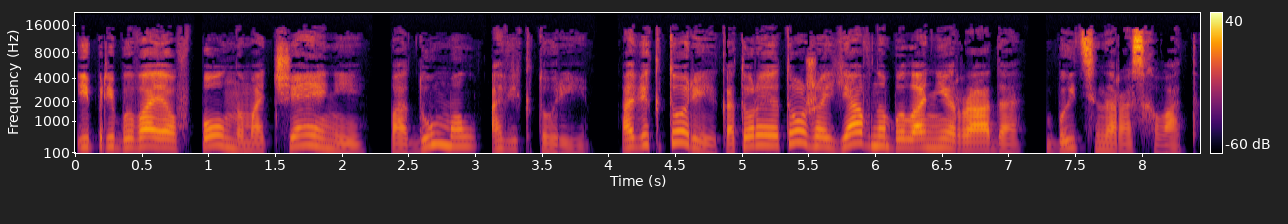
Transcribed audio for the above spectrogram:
и, пребывая в полном отчаянии, подумал о Виктории. О Виктории, которая тоже явно была не рада быть на расхват.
